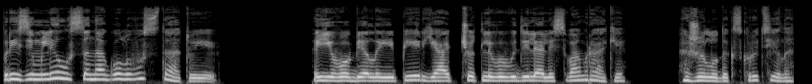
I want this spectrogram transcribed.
приземлился на голову статуи. Его белые перья отчетливо выделялись во мраке. Желудок скрутило.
